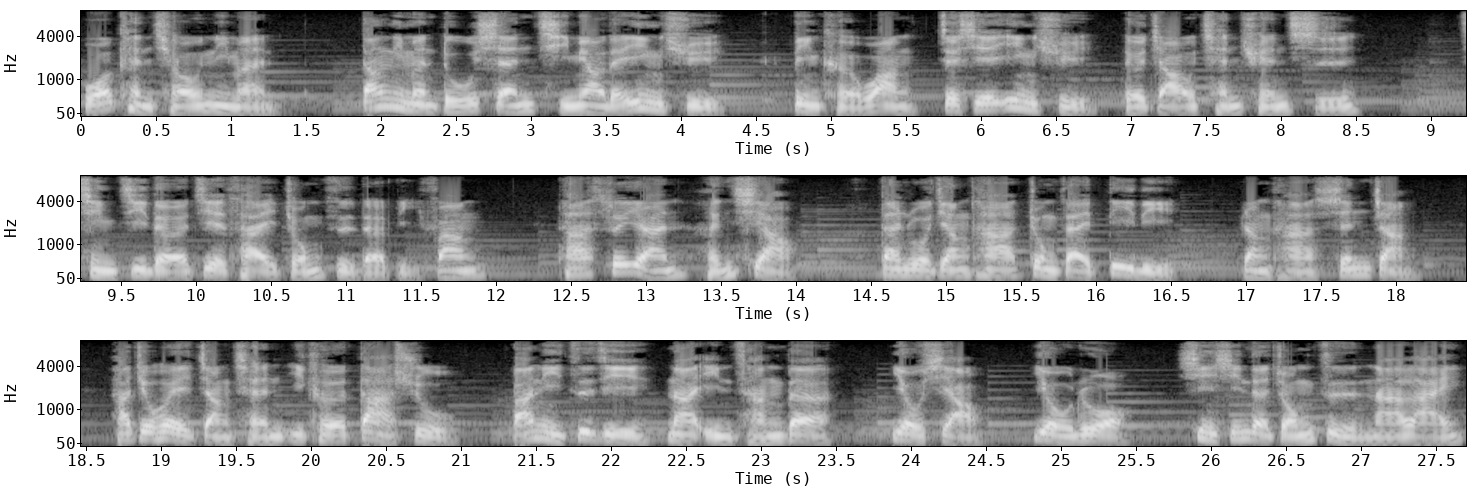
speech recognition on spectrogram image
我恳求你们，当你们读神奇妙的应许，并渴望这些应许得着成全时，请记得芥菜种子的比方，它虽然很小，但若将它种在地里，让它生长，它就会长成一棵大树。把你自己那隐藏的又小又弱信心的种子拿来，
